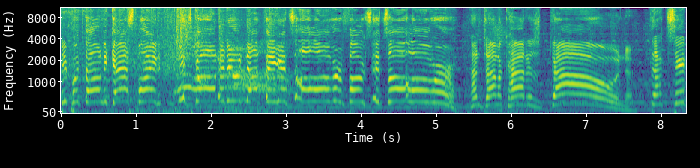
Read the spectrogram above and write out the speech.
He put down the gas mine. It's going to do nothing. It's all over, folks. It's all over. And Delacat is down. That's it.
